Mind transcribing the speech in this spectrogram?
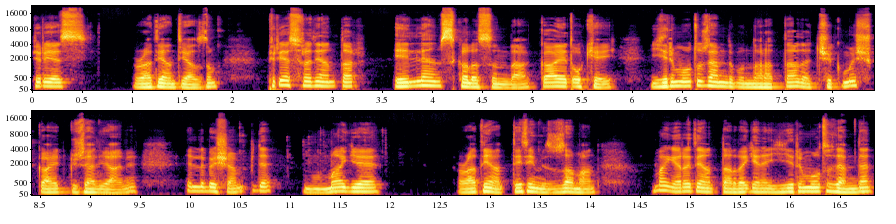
Prius Radiant yazdım. Prius Radiant'lar 50M skalasında gayet okey. 20-30M'de bunlar hatta da çıkmış. Gayet güzel yani. 55M. Bir de Mage Radiant dediğimiz zaman Mage Radiant'larda gene 20-30M'den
